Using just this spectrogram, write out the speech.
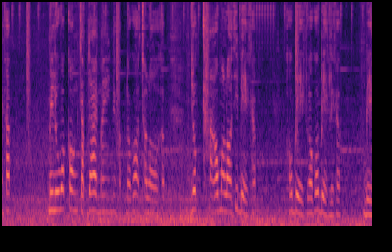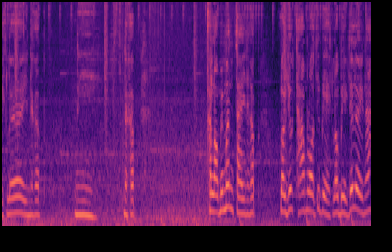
นะครับ ไม่รู้ว่ากล้องจับได้ไหมนะครับเราก็ชะลอครับ ยกเท้ามารอที่เบรกครับเขาเบรกเราก็เบรกเลยครับ เบรกเลยนะครับ นี่นะครับ ถ้าเราไม่มั่นใจนะครับ เรายกเท้ามารอที่เบรกเราเบรกได้เลยนะ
